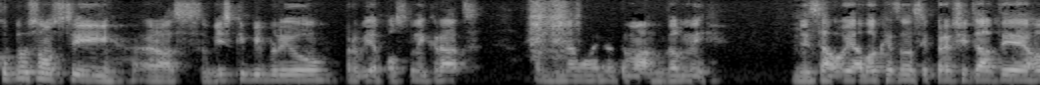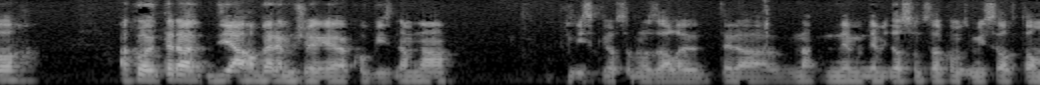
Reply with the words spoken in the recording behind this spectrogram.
kúpil som si raz whisky Bibliu, prvý a posledný krát. Od to ma veľmi nezaujalo, keď som si prečítal tie jeho, ako teda ja ho berem, že je ako významná whisky osobnosť, ale teda ne, nevidel som celkom zmysel v tom,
